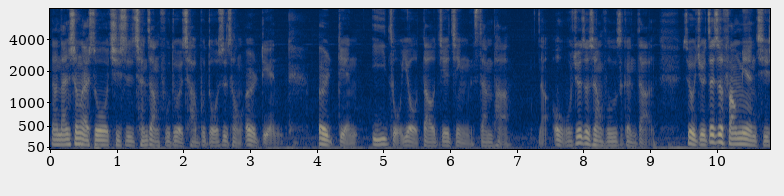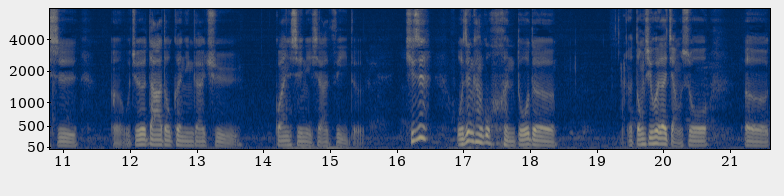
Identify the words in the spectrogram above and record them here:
那男生来说，其实成长幅度也差不多，是从二点二点一左右到接近三趴。那哦，我觉得这成长幅度是更大的。所以我觉得在这方面，其实呃，我觉得大家都更应该去。关心一下自己的。其实我之前看过很多的东西，会在讲说，呃，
